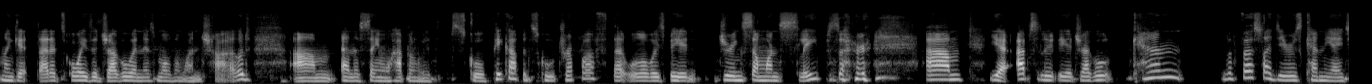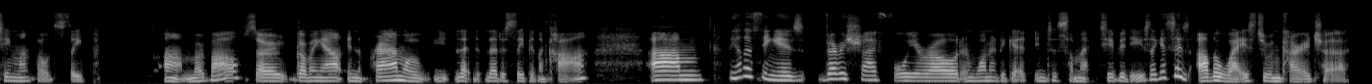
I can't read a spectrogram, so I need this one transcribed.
I get that. It's always a juggle when there's more than one child. Um, and the same will happen with school pickup and school drop off. That will always be during someone's sleep. So, um, yeah, absolutely a juggle. Can the first idea is can the 18 month old sleep um, mobile? So, going out in the pram or let, let her sleep in the car. Um, the other thing is very shy four year old and wanted to get into some activities. I guess there's other ways to encourage her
